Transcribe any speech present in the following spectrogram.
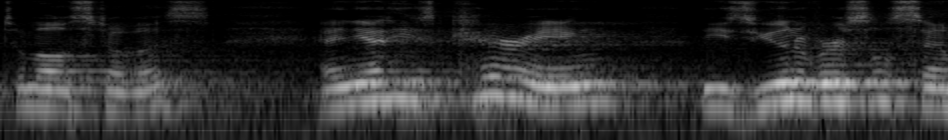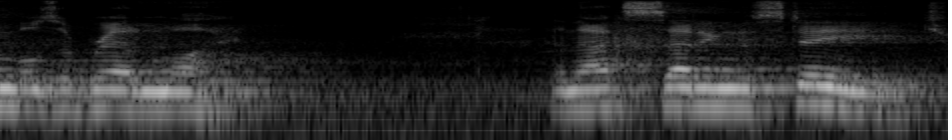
to most of us. And yet he's carrying these universal symbols of bread and wine. And that's setting the stage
